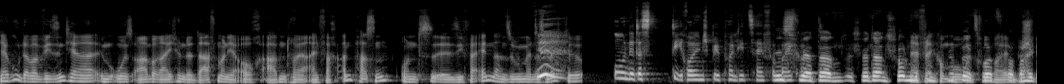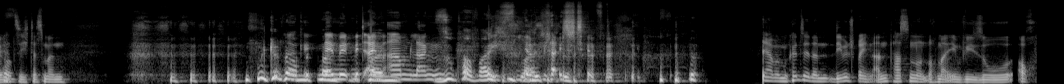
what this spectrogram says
Ja gut, aber wir sind ja im USA-Bereich und da darf man ja auch Abenteuer einfach anpassen und äh, sie verändern, so wie man das möchte. Ohne dass die Rollenspielpolizei ich vorbeikommt. werde dann, ich werd dann schon Ja, mit dem vielleicht kommt Moritz vorbei und beschwert vorbeikommen. sich, dass man genau, Okay. mit, meinem, mit, mit einem Arm lang super weichen. Bleistift. Ja, aber man könnte es ja dann dementsprechend anpassen und nochmal irgendwie so auch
